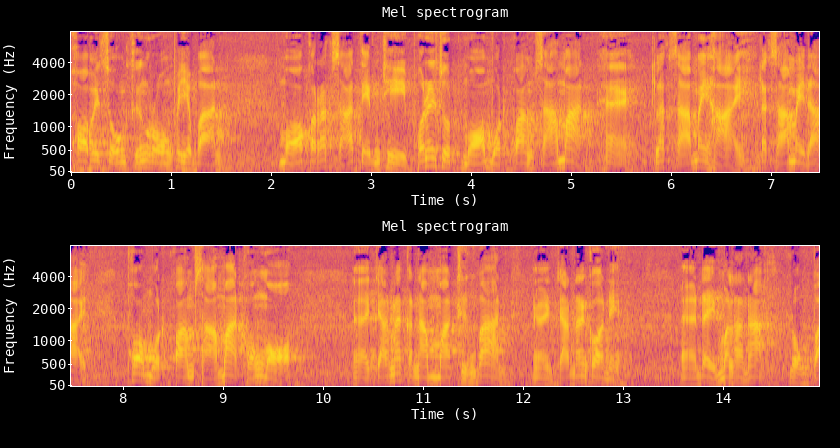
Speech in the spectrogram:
พอไปส่งถึงโรงพยาบาล หมอก็รักษาเต็มที่เพราะในสุดหมอหมดความสามารถรักษาไม่หายรักษาไม่ได้เพราะหมดความสามารถของหมอ จากนั้นก็นำมาถึงบ้านจากนั้นก็เนี่ย ได้มรณะลงไป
